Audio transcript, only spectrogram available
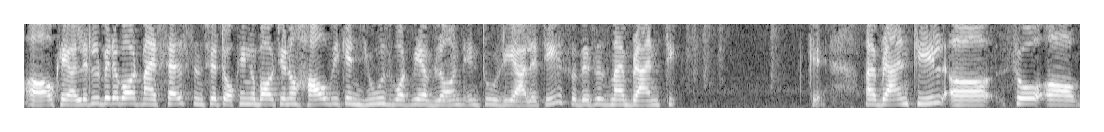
Uh, okay, a little bit about myself since we're talking about you know how we can use what we have learned into reality. So this is my brand. Te- okay, my brand Teal. Uh, so uh,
